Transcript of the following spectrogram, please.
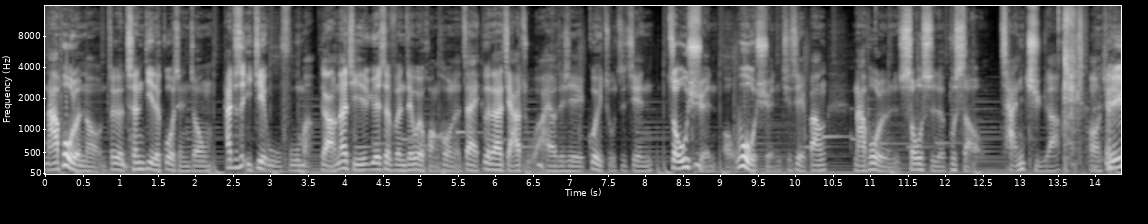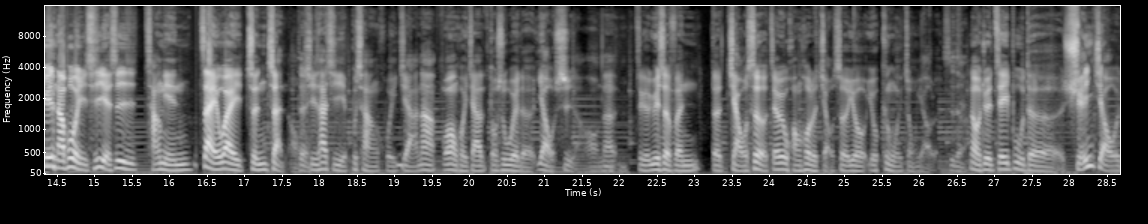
拿破仑哦这个称帝的过程中，他就是一介武夫嘛。对啊哦那其实约瑟芬这位皇后呢，在各大家族啊，还有这些贵族之间周旋哦斡旋，其实也帮拿破仑收拾了不少。残局啦，哦，就是因为拿破仑其实也是常年在外征战哦，其实他其实也不常回家，那往往回家都是为了要事啊，哦，那这个约瑟芬的角色，这位皇后的角色又又更为重要了。是的，那我觉得这一部的选角，我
